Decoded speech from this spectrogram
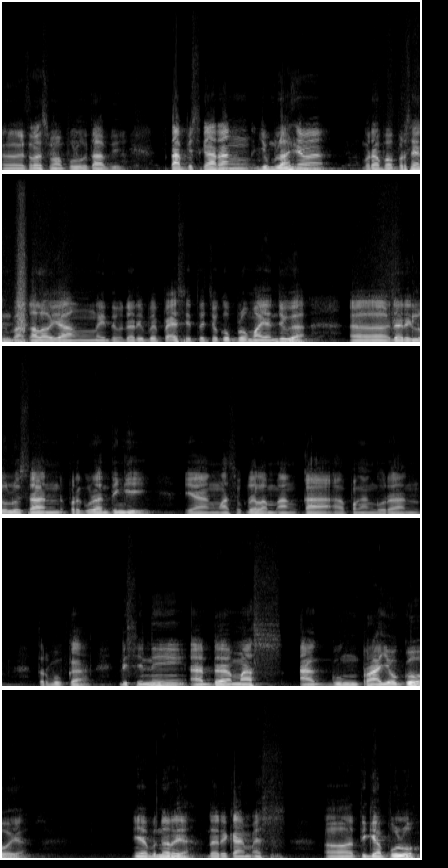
uh, 150 tapi tapi sekarang jumlahnya berapa persen pak kalau yang itu dari BPS itu cukup lumayan juga uh, dari lulusan perguruan tinggi yang masuk dalam angka uh, pengangguran terbuka di sini ada Mas Agung Prayogo ya Iya benar ya dari KMS Eh, uh, 30.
